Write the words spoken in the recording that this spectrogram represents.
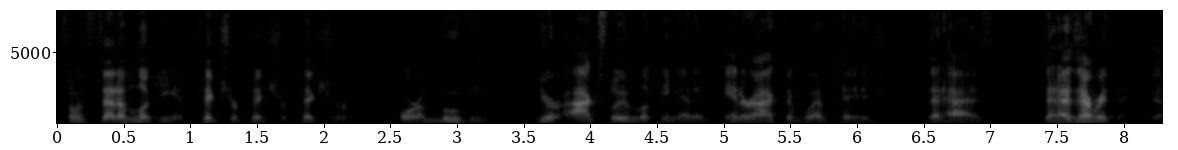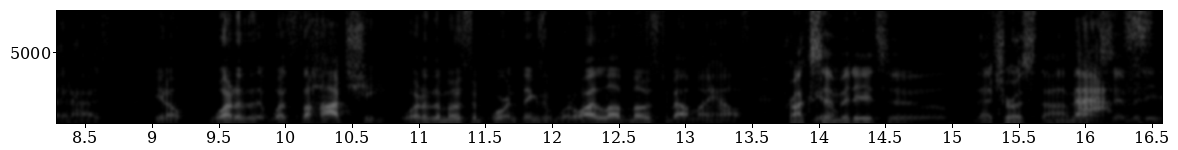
So instead of looking at picture, picture, picture, or a movie, you're actually looking at an interactive web page that has that has everything. Yeah. That has, you know, what are the, what's the hot sheet? What are the most important things? What do I love most about my house? proximity to metro stop. Maps. Proximity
